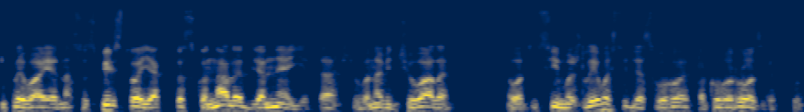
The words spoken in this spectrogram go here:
впливає на суспільство як досконале для неї, да, щоб вона відчувала от всі можливості для свого такого розвитку.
